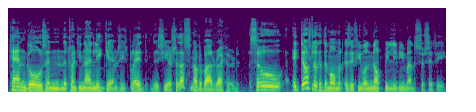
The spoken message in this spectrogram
10 goals in the 29 league games he's played this year, so that's not a bad record. So it does look at the moment as if he will not be leaving Manchester City.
